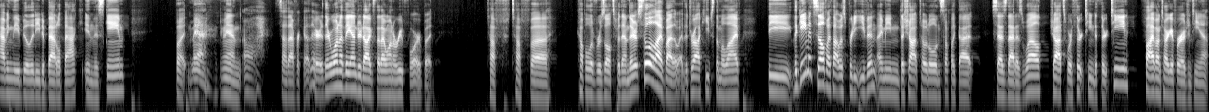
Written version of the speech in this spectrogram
having the ability to battle back in this game. But man, man, oh, South Africa. They're they're one of the underdogs that I want to root for, but tough tough uh couple of results for them. They're still alive by the way. The draw keeps them alive. The the game itself I thought was pretty even. I mean, the shot total and stuff like that says that as well. Shots were 13 to 13, 5 on target for Argentina,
